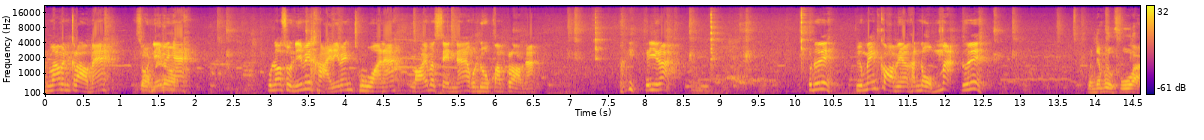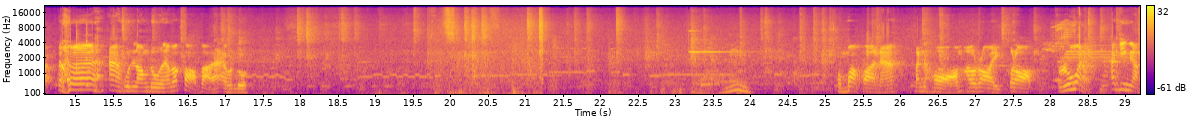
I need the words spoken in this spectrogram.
คุณว่ามันกรอบไหมสูตรนี้เป็นไง คุณเอาสูตรนี้ไปขายนี่แม่งชัวร์นะร้อยเปอร์เซ็นต์นะคุณดูความกรอบนะเฮ้ยได้ยินป่ะคุณดูดิคือแม่งกรอบอย่างขนมอะดูดิมันจะปลุกฟูอะเอออะคุณลองดูนะว่ากรอบเปล่านะอะคุณดูอืมผมบอกก่อนนะ มันหอมอร่อยกรอบ ร่วน ถ้ากินกับ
